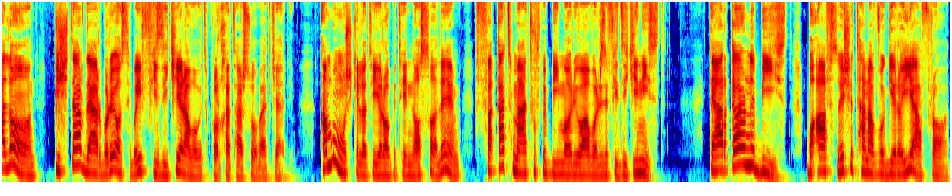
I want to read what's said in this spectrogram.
الان بیشتر درباره آسیبای فیزیکی روابط پرخطر صحبت کردیم. اما مشکلات یه رابطه ناسالم فقط معطوف به بیماری و عوارض فیزیکی نیست. در قرن 20 با افزایش تنوعگرایی افراد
